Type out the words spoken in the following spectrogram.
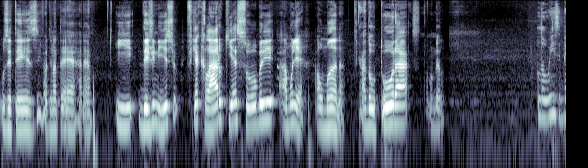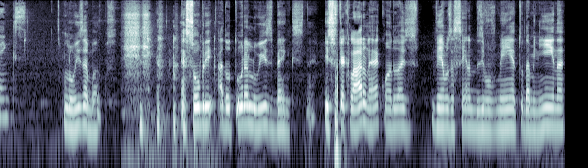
os ETs invadindo a Terra, né? E desde o início fica claro que é sobre a mulher, a humana, a doutora. Qual é o nome dela? Louise Banks. Luísa Bancos. é sobre a doutora Louise Banks, né? Isso fica claro, né, quando nós vemos a cena do desenvolvimento da menina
